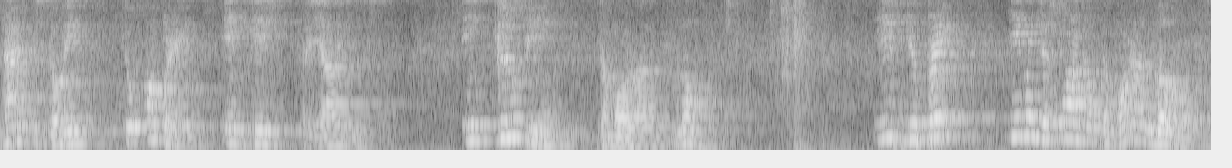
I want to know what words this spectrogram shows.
life is going to operate in His realities, including the moral law. If you break even just one of the moral laws,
